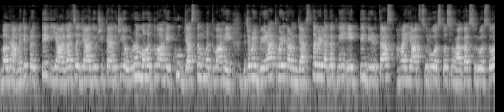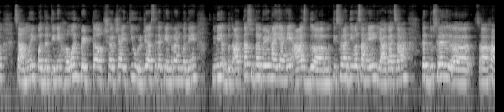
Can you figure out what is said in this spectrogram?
बघा म्हणजे प्रत्येक यागाचं ज्या दिवशी त्या दिवशी एवढं महत्त्व आहे खूप जास्त महत्त्व आहे. त्याच्यामुळे वेळात वेळ काढून जास्त वेळ लागत नाही. एक ते दीड तास हा याग सुरू असतो सुहाकार सुरू असतो. सामूहिक पद्धतीने हवन पेटतं अक्षरशः इतकी ऊर्जा असते त्या केंद्रांमध्ये. तुम्ही आता सुद्धा वेळ नाही आहे. आज तिसरा दिवस आहे यागाचा. तर दुसऱ्या हा.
